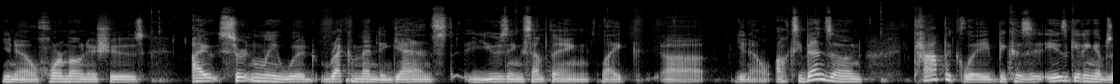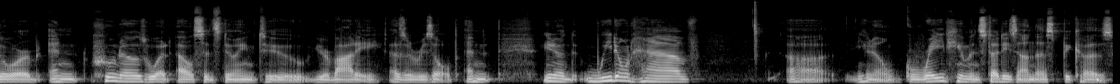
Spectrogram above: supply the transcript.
you know, hormone issues, I certainly would recommend against using something like, uh, you know, oxybenzone topically because it is getting absorbed and who knows what else it's doing to your body as a result. And, you know, we don't have, uh, you know, great human studies on this because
